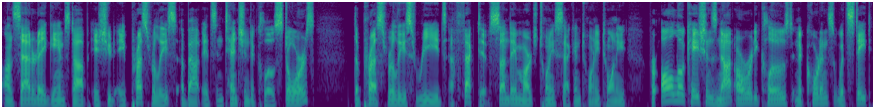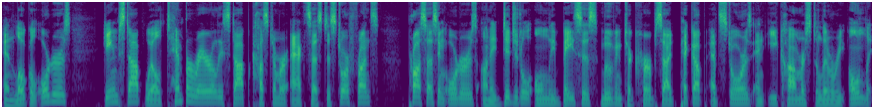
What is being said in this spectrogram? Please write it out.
On Saturday, GameStop issued a press release about its intention to close stores. The press release reads effective Sunday, March 22, 2020, for all locations not already closed in accordance with state and local orders GameStop will temporarily stop customer access to storefronts, processing orders on a digital only basis, moving to curbside pickup at stores and e commerce delivery only.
